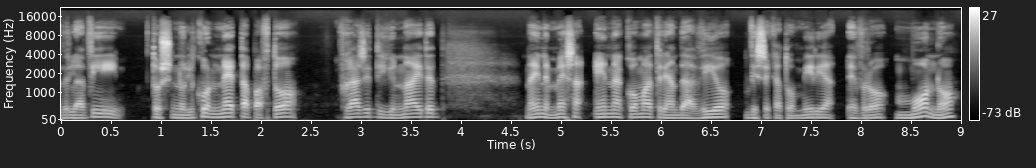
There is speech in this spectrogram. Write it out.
Δηλαδή το συνολικό net από αυτό βγάζει τη United να είναι μέσα 1,32 δισεκατομμύρια ευρώ μόνο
